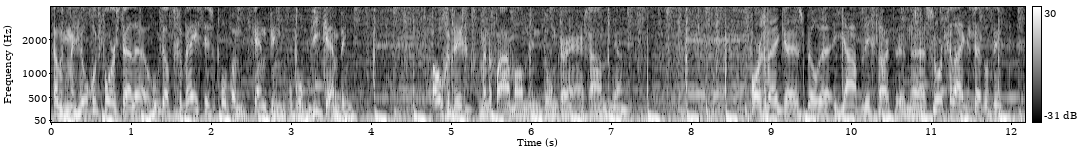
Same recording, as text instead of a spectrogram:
kan ik me heel goed voorstellen... hoe dat geweest is op een camping, of op die camping. Ogen dicht, met een paar man in donker en gaan, ja. Vorige week eh, speelde Jaap Lichthart een uh, soortgelijke set als dit.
